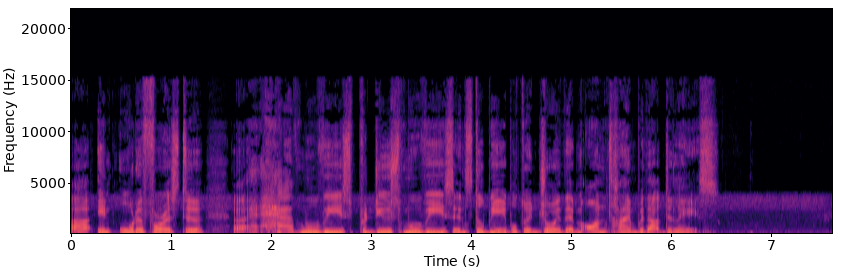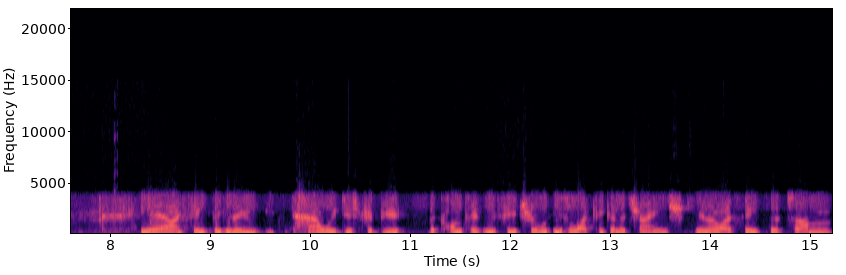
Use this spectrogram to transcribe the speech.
uh, in order for us to uh, have movies, produce movies, and still be able to enjoy them on time without delays? Yeah, I think that, you know, how we distribute the content in the future is likely going to change. You know, I think that um,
